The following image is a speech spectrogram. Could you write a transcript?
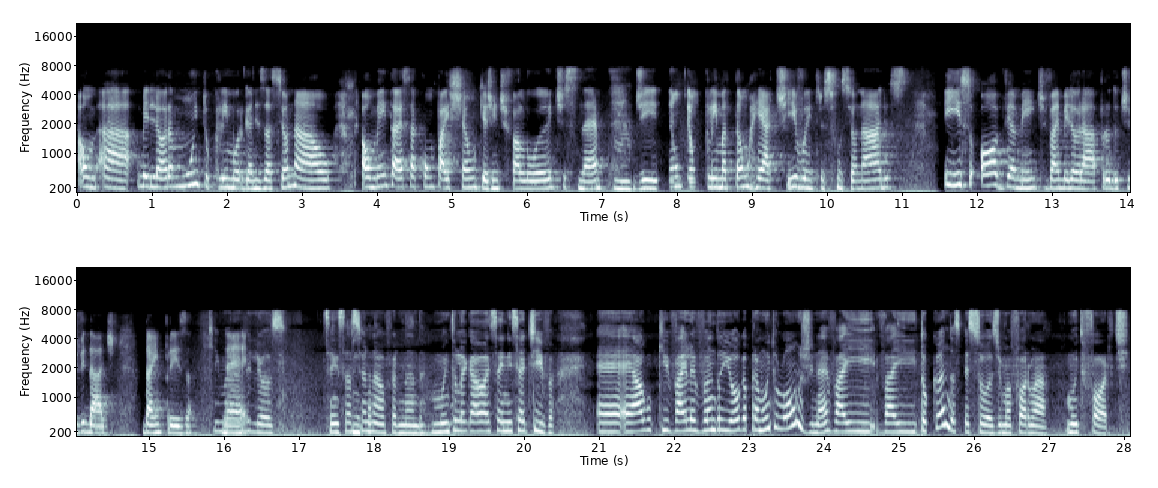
a, melhora muito o clima organizacional, aumenta essa compaixão que a gente falou antes, né? Hum. De não ter um clima tão reativo entre os funcionários. E isso, obviamente, vai melhorar a produtividade da empresa. Que né? maravilhoso. Né? Sensacional, Fernanda. Muito legal essa iniciativa. É, é algo que vai levando o yoga para muito longe, né? Vai, vai tocando as pessoas de uma forma muito forte.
